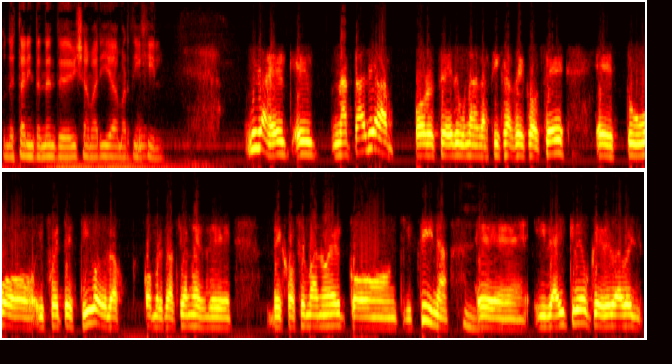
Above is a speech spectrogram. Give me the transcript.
donde está el intendente de Villa María, Martín Gil? Mira, el, Natalia, por ser una de las hijas de José, estuvo y fue testigo de las conversaciones de, de José Manuel con Cristina. Eh, y de ahí creo que debe haber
